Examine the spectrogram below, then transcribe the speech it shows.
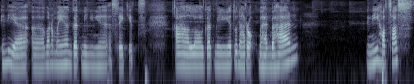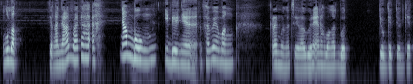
ini ya uh, apa namanya gut menunya Stray Kids. Kalau gut menunya tuh naruh bahan-bahan ini hot sauce ngulek. Jangan-jangan mereka nyambung idenya. Tapi emang keren banget sih lagunya enak banget buat joget-joget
